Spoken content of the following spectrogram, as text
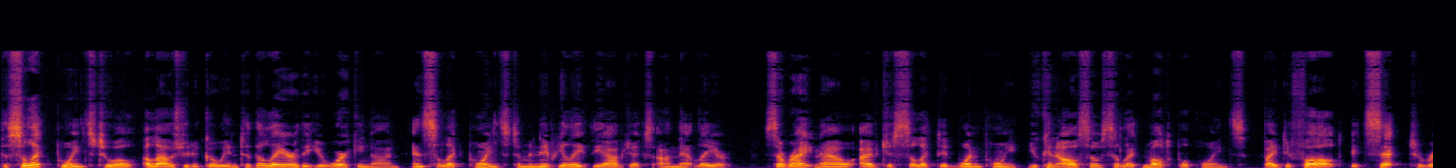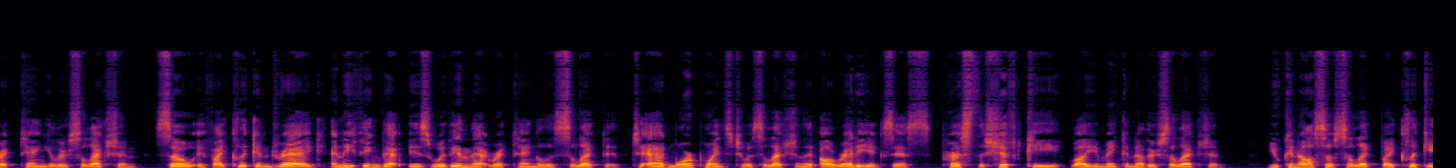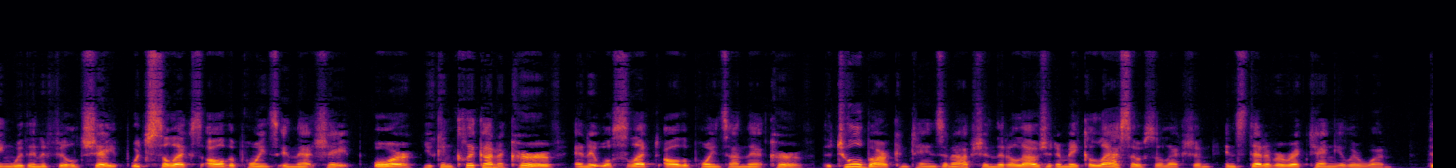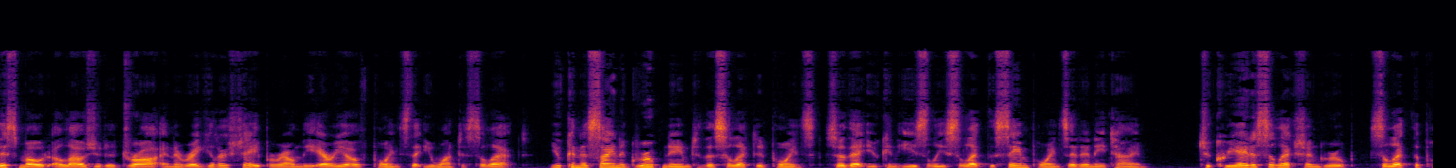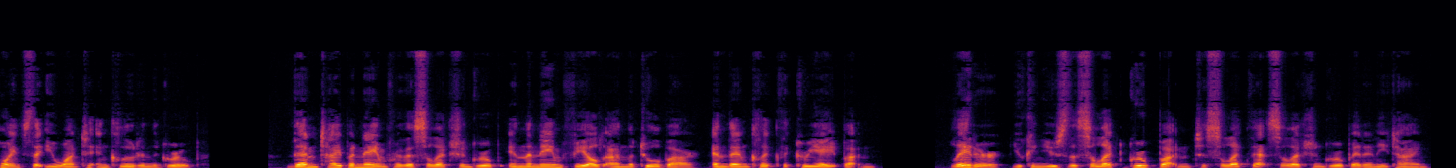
The Select Points tool allows you to go into the layer that you're working on and select points to manipulate the objects on that layer. So right now I've just selected one point. You can also select multiple points. By default, it's set to rectangular selection. So if I click and drag, anything that is within that rectangle is selected. To add more points to a selection that already exists, press the Shift key while you make another selection. You can also select by clicking within a filled shape, which selects all the points in that shape. Or you can click on a curve and it will select all the points on that curve. The toolbar contains an option that allows you to make a lasso selection instead of a rectangular one. This mode allows you to draw an irregular shape around the area of points that you want to select. You can assign a group name to the selected points so that you can easily select the same points at any time. To create a selection group, select the points that you want to include in the group. Then type a name for the selection group in the Name field on the toolbar, and then click the Create button. Later, you can use the Select Group button to select that selection group at any time.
